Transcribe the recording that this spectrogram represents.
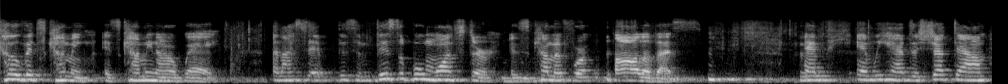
COVID's coming. It's coming our way. And I said, this invisible monster is mm-hmm. coming for all of us. and and we had to shut down.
